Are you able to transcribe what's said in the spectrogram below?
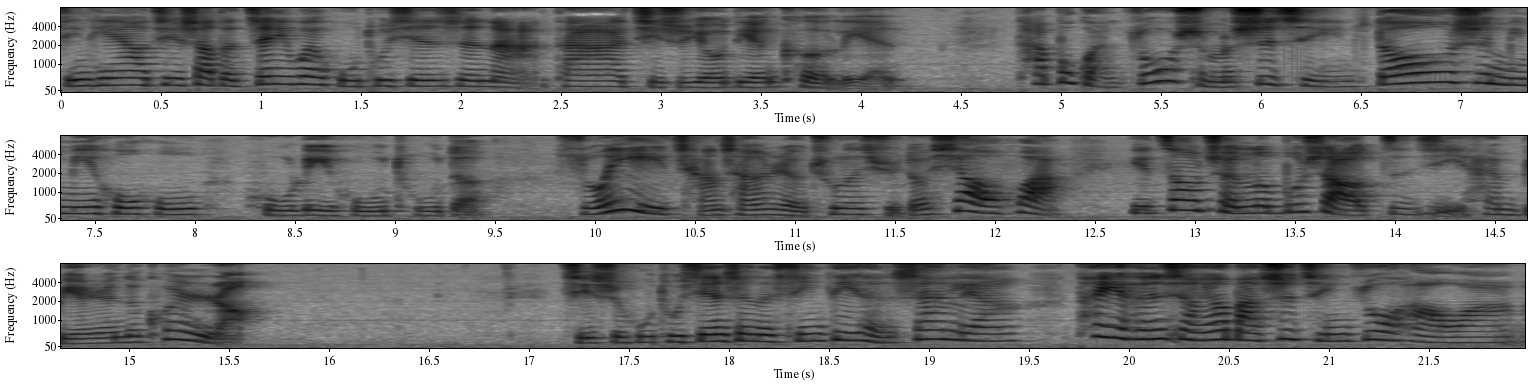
今天要介绍的这一位糊涂先生啊，他其实有点可怜。他不管做什么事情，都是迷迷糊糊、糊里糊涂的，所以常常惹出了许多笑话，也造成了不少自己和别人的困扰。其实糊涂先生的心地很善良，他也很想要把事情做好啊，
